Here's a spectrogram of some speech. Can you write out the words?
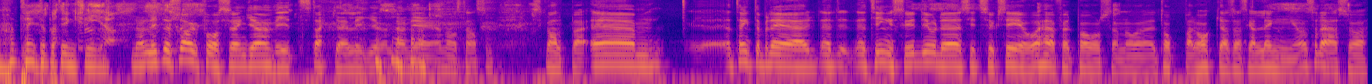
Han tänkte på Tingsryd. Någon liten slagpåse, en grönvit stackare ligger där nere någonstans och skvalpar. Ehm, jag tänkte på det, när- när Tingsryd gjorde sitt succéår här för ett par år sedan och toppade Hockeyallsvenskan länge och sådär så Så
